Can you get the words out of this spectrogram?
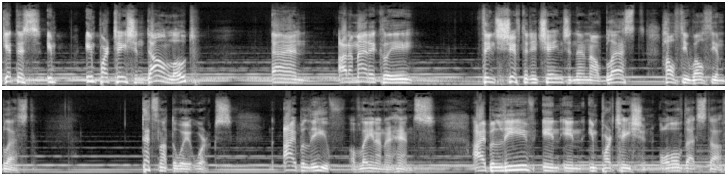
get this impartation download and automatically things shifted and changed and they're now blessed healthy wealthy and blessed. That's not the way it works. I believe of laying on our hands. I believe in in impartation. All of that stuff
